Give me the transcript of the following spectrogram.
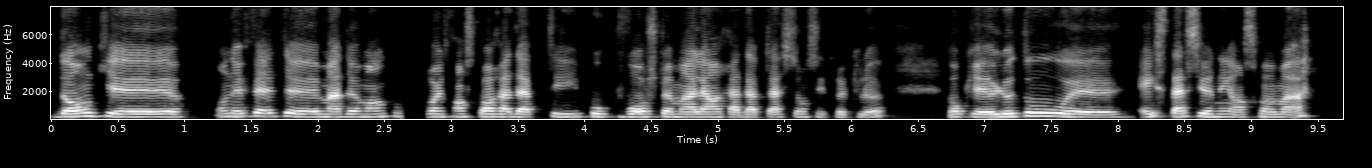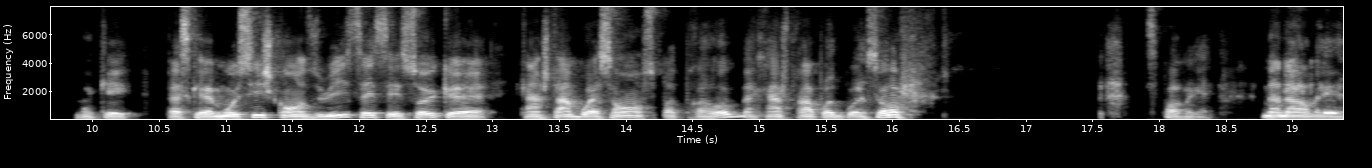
Donc, euh, on a fait euh, ma demande pour un transport adapté pour pouvoir justement aller en réadaptation, ces trucs-là. Donc, l'auto est stationnée en ce moment. OK. Parce que moi aussi, je conduis, tu sais, c'est sûr que quand je suis en boisson, c'est pas de problème. Mais quand je prends pas de boisson, c'est pas vrai. Non, non, mais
